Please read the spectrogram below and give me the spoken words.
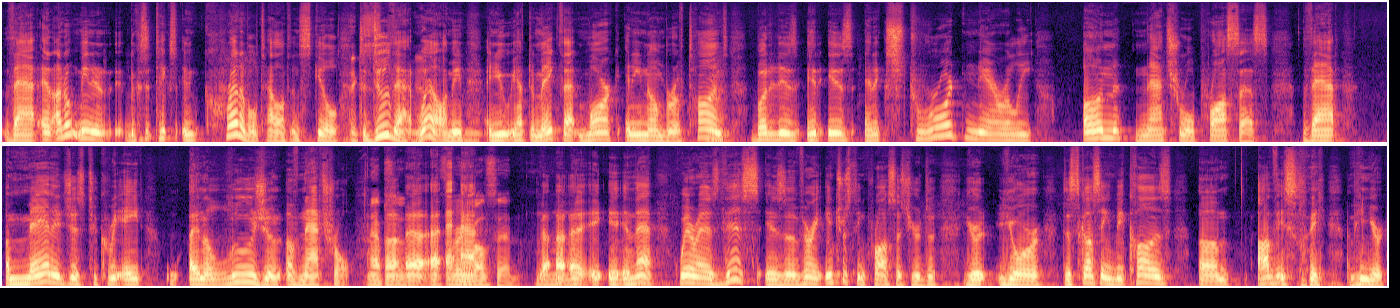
that. And I don't mean it because it takes incredible talent and skill to do that well. I mean mm-hmm. and you have to make that mark any number of times mm-hmm. but it is it is an extraordinarily unnatural process that manages to create an illusion of natural Absolutely, uh, That's very uh, well said. uh, uh, in that. Whereas this is a very interesting process you're, you're, you're discussing because um, obviously, I mean, you're,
